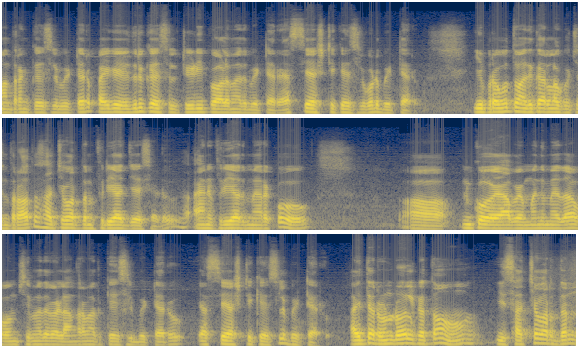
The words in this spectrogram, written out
మంత్రం కేసులు పెట్టారు. పైగా ఎదురు కేసులు టీడీపీ వాళ్ళ మీద పెట్టారు. ఎస్సీ ఎస్టీ కేసులు కూడా పెట్టారు. ఈ ప్రభుత్వం అధికారంలోకి వచ్చిన తర్వాత సత్యవర్ధన్ ఫిర్యాదు చేశాడు. ఆయన ఫిర్యాదు మేరకు ఇంకో యాభై మంది మీద వంశీ మీద వీళ్ళందరి మీద కేసులు పెట్టారు. ఎస్సీ ఎస్టీ కేసులు పెట్టారు. అయితే రెండు రోజుల క్రితం ఈ సత్యవర్ధన్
